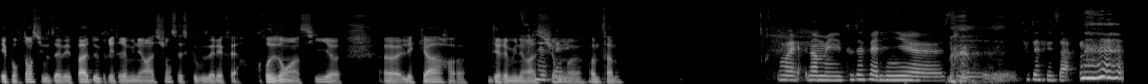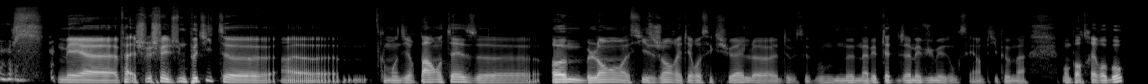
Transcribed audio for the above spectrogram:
Et pourtant, si vous n'avez pas de grille de rémunération, c'est ce que vous allez faire, creusant ainsi euh, l'écart des rémunérations hommes-femmes. Ouais, non, mais tout à fait aligné, euh, c'est tout à fait ça. mais euh, je, fais une petite, euh, comment dire, parenthèse homme, blanc, cisgenre, hétérosexuel. De, vous ne m'avez peut-être jamais vu, mais donc c'est un petit peu ma, mon portrait robot.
